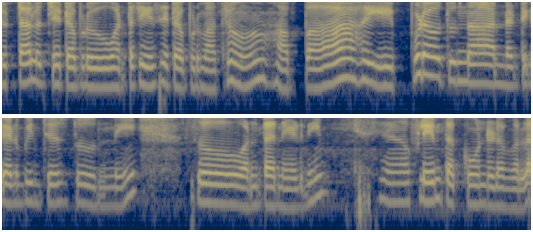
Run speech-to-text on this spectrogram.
చుట్టాలు వచ్చేటప్పుడు వంట చేసేటప్పుడు మాత్రం అబ్బా ఎప్పుడు అవుతుందా అన్నట్టుగా అనిపించేస్తూ ఉంది సో వంట అనేది ఫ్లేమ్ తక్కువ ఉండడం వల్ల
